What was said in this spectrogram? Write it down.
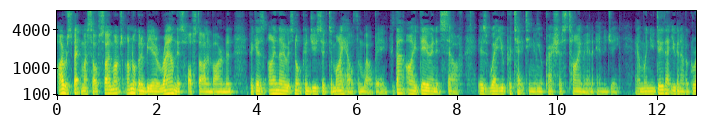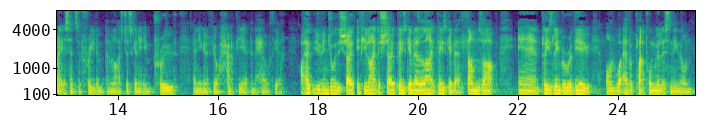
I respect myself so much, I'm not going to be around this hostile environment because I know it's not conducive to my health and well being. That idea in itself is where you're protecting your precious time and energy. And when you do that, you're going to have a greater sense of freedom and life's just going to improve and you're going to feel happier and healthier. I hope you've enjoyed the show. If you like the show, please give it a like, please give it a thumbs up, and please leave a review on whatever platform you're listening on.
